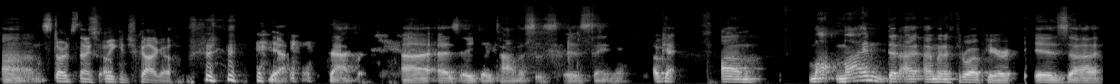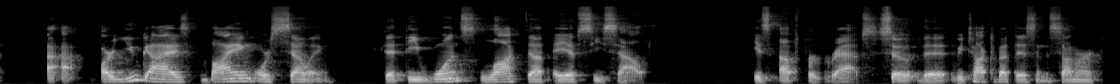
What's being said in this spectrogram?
Um, Starts next so, week in Chicago. yeah, exactly. Uh, as AJ Thomas is, is saying here. Okay. Um, my, mine that I, am going to throw up here is uh, I, are you guys buying or selling that the once locked up AFC South is up for grabs. So the we talked about this in the summer.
